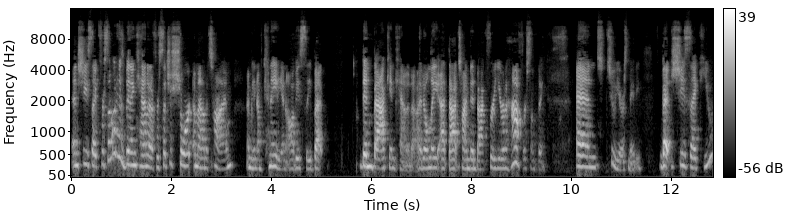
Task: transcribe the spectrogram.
And she's like, for someone who's been in Canada for such a short amount of time, I mean, I'm Canadian, obviously, but been back in Canada. I'd only at that time been back for a year and a half or something, and two years maybe. But she's like, You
